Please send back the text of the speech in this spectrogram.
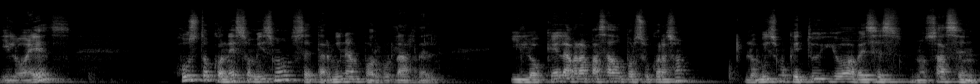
y lo es, justo con eso mismo se terminan por burlar de él. Y lo que él habrá pasado por su corazón. Lo mismo que tú y yo a veces nos hacen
